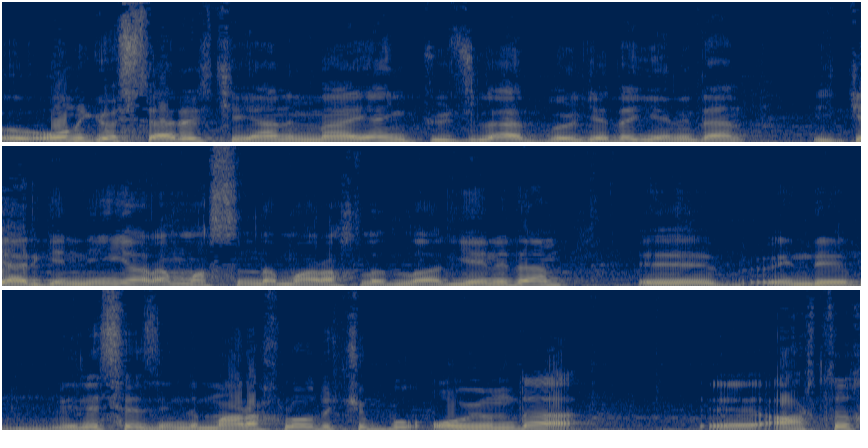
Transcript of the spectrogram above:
onu göstərir ki, yəni müəyyən güclər bölgədə yenidən gərginliyin yaranmasında maraqlıdırlar. Yenidən e, indi bilirsiniz, indi maraqlı odur ki, bu oyunda e, artıq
